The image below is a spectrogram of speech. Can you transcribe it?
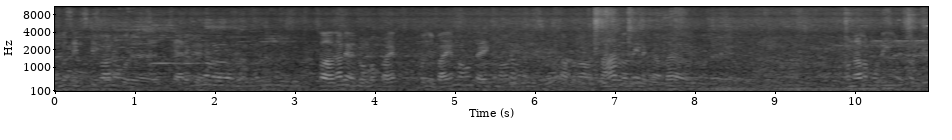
ரொம்ப சென்சிட்டிவான ஒரு கேரக்டர் ஸோ அதனால் எனக்கு ரொம்ப பய கொஞ்சம் பயமாகவும் தயக்கமாகவும் இருந்துச்சு. அப்புறம் சார் வந்து எனக்கு நல்லா ஒரு உன்னால் முடியும்னு சொல்லி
